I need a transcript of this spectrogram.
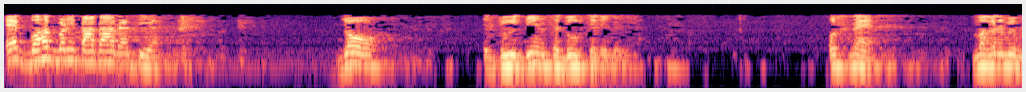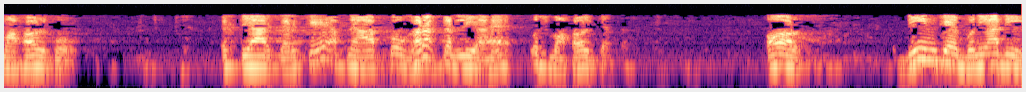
ایک بہت بڑی تعداد ایسی ہے جو دین سے دور چلی گئی ہے۔ اس نے مغربی ماحول کو اختیار کر کے اپنے آپ کو غرق کر لیا ہے اس ماحول کے اندر۔ اور دین کے بنیادی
